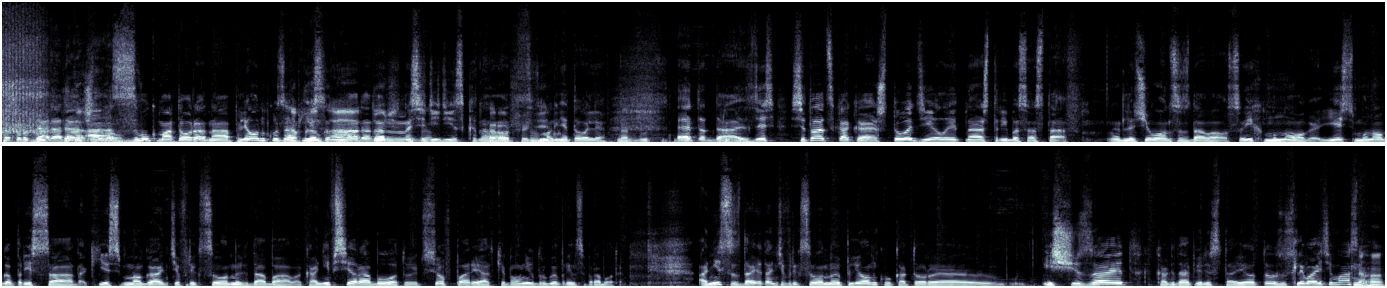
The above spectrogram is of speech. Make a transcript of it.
Который Да, да, да. А звук мотора на пленку На записан, пленку, а, да, да, да, точно, на да. CD-диск на, вот, в магнитоле. Надо будет- Это да. Здесь ситуация какая? Что делает наш трибосостав? Для чего он создавался? Их много. Есть много присадок, есть много антифрикционных добавок. Они все работают, все в порядке, но у них другой принцип работы. Они создают антифрикционную пленку, которая исчезает, когда перестает... Сливаете масло, Ага.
